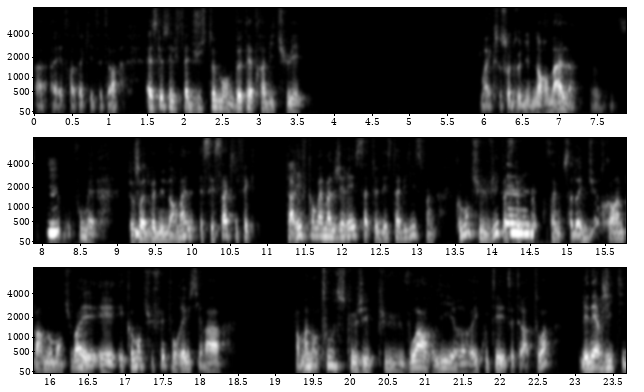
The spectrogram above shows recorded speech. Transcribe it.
à, être attaqué, etc. Est-ce que c'est le fait justement de t'être habitué, que ce soit devenu normal, c'est mmh. fou, mais que ce soit devenu normal, c'est ça qui fait que tu arrives quand même à le gérer, ça te déstabilise? Enfin, Comment tu le vis? Parce que euh. ça, doit être dur quand même par moment, tu vois, et, comment tu fais pour réussir à... Enfin, moi, dans tout ce que j'ai pu voir, lire, écouter, etc., toi, l'énergie qui,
